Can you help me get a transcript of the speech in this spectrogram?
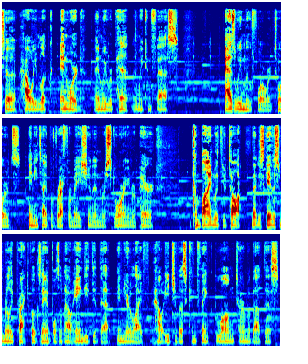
to how we look inward and we repent and we confess as we move forward towards any type of reformation and restoring and repair, combined with your talk. That just gave us some really practical examples of how Andy did that in your life, how each of us can think long term about this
